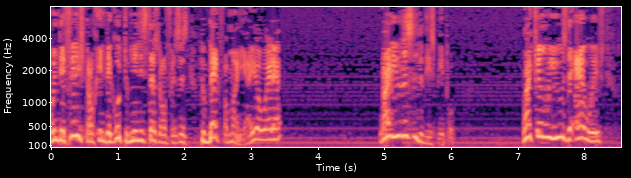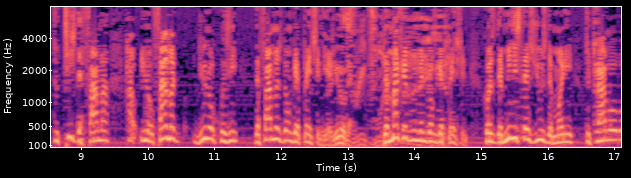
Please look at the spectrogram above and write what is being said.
When they finish talking, they go to ministers' offices to beg for money. Are you aware of that? Why do you listen to these people? Why can't we use the airwaves to teach the farmer how, you know, farmer, do you know, Kwesi, the farmers don't get pension here. You know that. The market women don't get pension because the ministers use the money to travel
